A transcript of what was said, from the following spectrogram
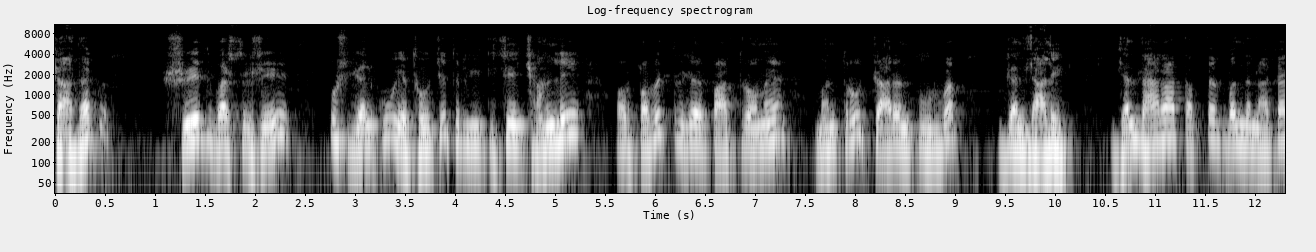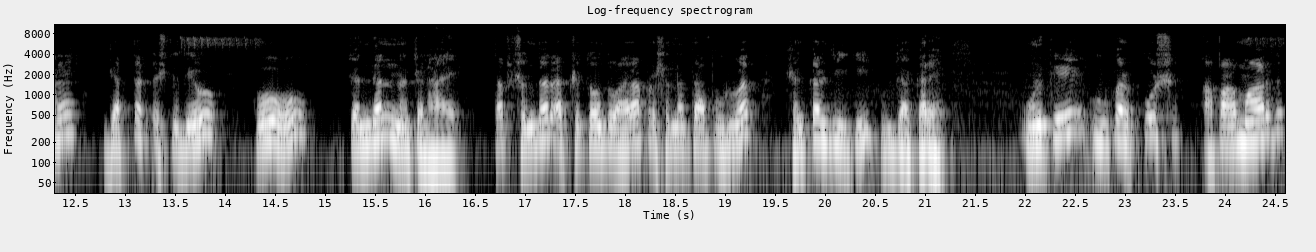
साधक श्वेत वस्त्र से उस जल को यथोचित रीति से छान ले और पवित्र जल पात्रों में मंत्रोच्चारण पूर्वक जल डाले। जलधारा तब तक बंद ना करे जब तक इष्टदेव को चंदन न चढ़ाए। तब सुंदर अक्षतों द्वारा प्रसन्नतापूर्वक शंकर जी की पूजा करें। उनके ऊपर कुश, अपामार्ग,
